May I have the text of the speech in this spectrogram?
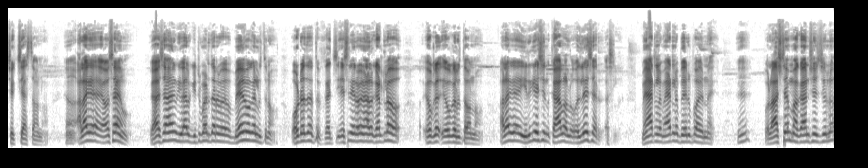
చెక్ చేస్తా ఉన్నాం. అలాగే వ్యవసాయం. వ్యవసాయానికి ఇవాళ గిట్టుబాటు ధర మేము ఇవ్వగలుగుతున్నాం. ఒకటో తరగతి ఖర్చు చేసిన ఇరవై నాలుగు గంటలు ఇవ్వగ ఇవ్వగలుగుతా ఉన్నాం. అలాగే ఇరిగేషన్ కాలాలు వదిలేశారు అసలు. మేటలు మేటలు పేరుపోయి ఉన్నాయి. లాస్ట్ టైం మా కాన్స్టిట్యూన్సీలో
